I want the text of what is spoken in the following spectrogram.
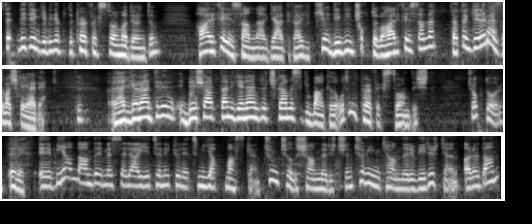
işte dediğim gibi yine The Perfect Storm'a döndüm. Harika insanlar geldik. Halbuki dediğin çok doğru. Harika insanlar zaten gelemezdi başka yere. Yani garantinin 5-6 tane genel müdür çıkarması gibi bankada. O da bir Perfect Storm'du işte. Çok doğru. Evet. Ee, bir yandan da mesela yetenek yönetimi yapmazken tüm çalışanlar için tüm imkanları verirken aradan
